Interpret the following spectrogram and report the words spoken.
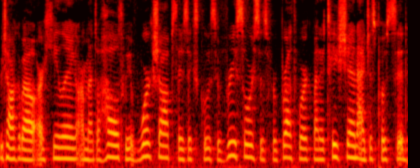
we talk about our healing, our mental health. We have workshops. There's exclusive resources for breath work, meditation. I just posted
